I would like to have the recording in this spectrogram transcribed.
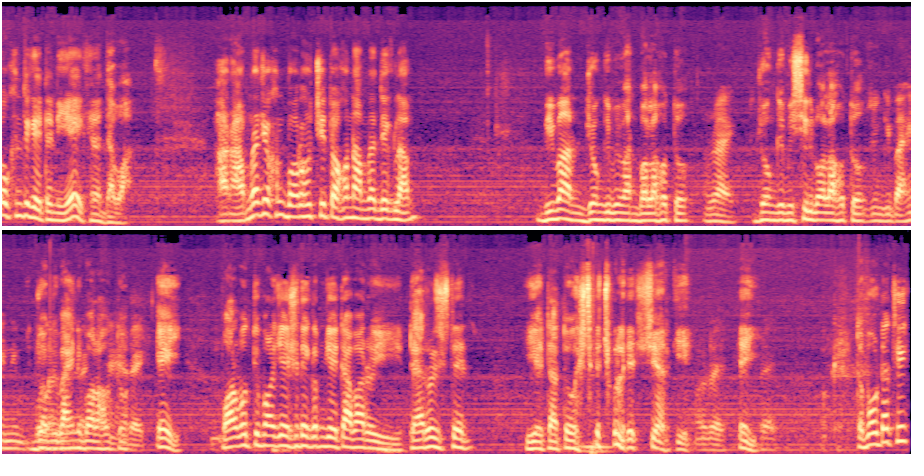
ওখান থেকে এটা নিয়ে এখানে দেওয়া। আর আমরা যখন বড় হচ্ছি তখন আমরা দেখলাম বিমান জঙ্গি বিমান বলা হতো। জঙ্গি মিছিল বলা হতো। জঙ্গি বাহিনী জঙ্গি বাহিনী বলা হতো। রাইট এই পরবর্তী পর্যায়ে এসে দেখলাম যে এটা আবার ওই টেরোরিস্টের ইয়েটা তো এসে চলে এসছে আর কি। এই। তবে ওটা ঠিক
